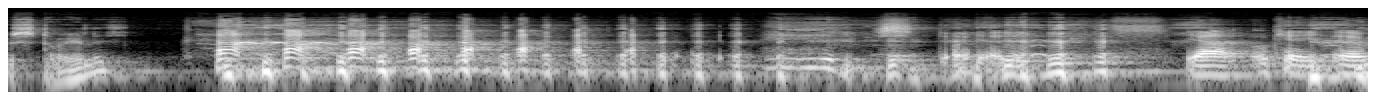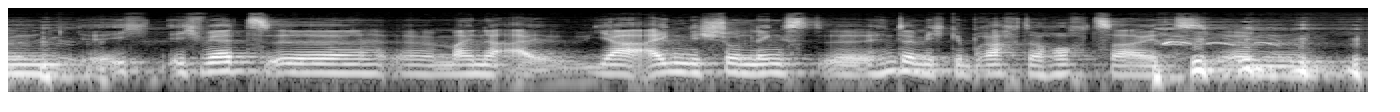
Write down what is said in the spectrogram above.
Steuerlich? ja, okay. Ähm, ich ich werde äh, äh, meine ja eigentlich schon längst äh, hinter mich gebrachte Hochzeit, ähm,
